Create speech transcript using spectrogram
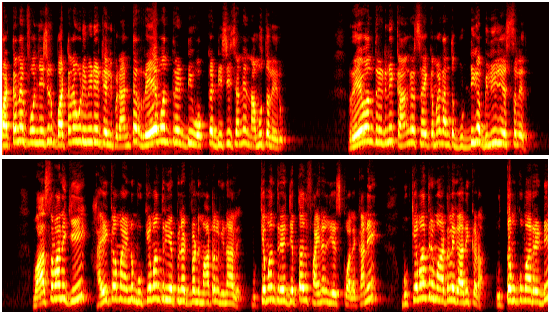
బట్టనకు ఫోన్ చేశారు బట్టన కూడా ఇమీడియట్లీ వెళ్ళిపోయాడు. అంటే రేవంత్ రెడ్డి ఒక్క డిసిషన్ని నమ్ముతలేరు. రేవంత్ రెడ్డిని కాంగ్రెస్ హైకమాండ్ అంత గుడ్డిగా బిలీవ్ చేస్తలేదు. వాస్తవానికి హైకమాండ్ ముఖ్యమంత్రి చెప్పినటువంటి మాటలు వినాలి. ముఖ్యమంత్రి ఏది చెప్తే అది ఫైనల్ చేసుకోవాలి. కానీ ముఖ్యమంత్రి మాటలే కాదు ఇక్కడ. ఉత్తమ్ కుమార్ రెడ్డి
